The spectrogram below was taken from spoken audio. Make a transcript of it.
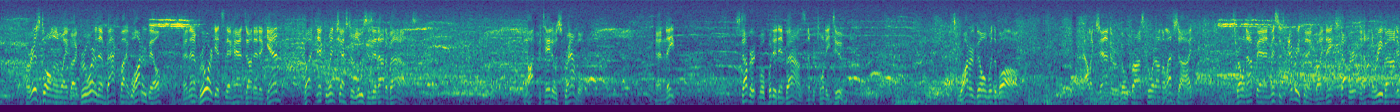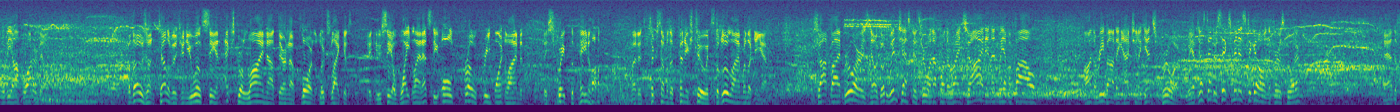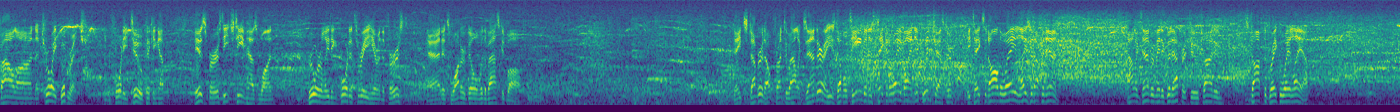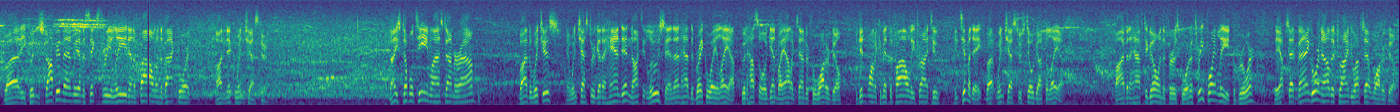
or is stolen away by Brewer, then back by Waterville. And then Brewer gets their hands on it again, but Nick Winchester loses it out of bounds. Hot potato scramble. And Nate Stubbert will put it in bounds, number 22. It's Waterville with the ball. Alexander will go cross court on the left side. Thrown up and misses everything by Nate Stubbert. And on the rebound, it will be off Waterville. For those on television, you will see an extra line out there on the floor that looks like it's, you see a white line. That's the old pro three-point line that they scraped the paint off, but it took some of the finish too. It's the blue line we're looking at. Shot by Brewer is no good. Winchester threw one up on the right side, and then we have a foul on the rebounding action against Brewer. We have just under six minutes to go in the first quarter. And the foul on Troy Goodrich, number 42, picking up his first. Each team has one. Brewer leading 4 to 3 here in the first. And it's Waterville with the basketball. Nate Stubbert out front to Alexander. He's double teamed and is taken away by Nick Winchester. He takes it all the way, lays it up and in. Alexander made a good effort to try to stop the breakaway layup. But he couldn't stop him, and we have a 6-3 lead and a foul in the backcourt on Nick Winchester. Nice double team last time around by the Witches, and Winchester got a hand in, knocked it loose, and then had the breakaway layup. Good hustle again by Alexander for Waterville. He didn't want to commit the foul. He tried to intimidate, but Winchester still got the layup. Five and a half to go in the first quarter. Three-point lead for Brewer. They upset Bangor. Now they're trying to upset Waterville.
